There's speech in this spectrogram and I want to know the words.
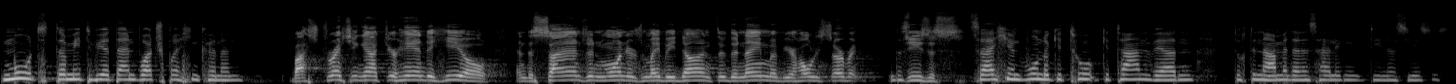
Mut, damit wir dein Wort sprechen können. By stretching out your hand to heal, and the signs and wonders may be done through the name of your holy servant, Das- Jesus. Zeichen und Wunder getan werden durch den Namen deines heiligen Dieners Jesus.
